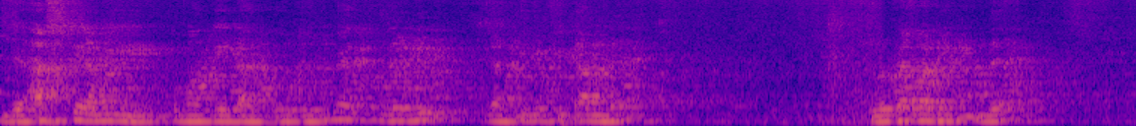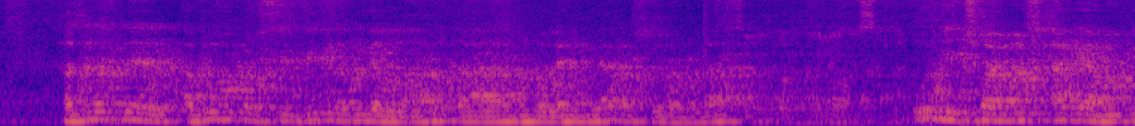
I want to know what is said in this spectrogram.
যে আজকে আমি তোমাকে ডাকবো যে তুমি একদম রেডি লাঠি গাঠি কান্দে। লোটা বাটি কান্দে। হজরতে আবু বকর সিদ্দিক রাদিয়াল্লাহু তাআলা আনহু বলেন ওই যে ছয় মাস আগে আমাকে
